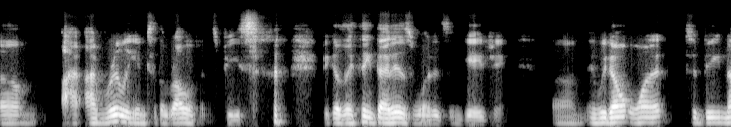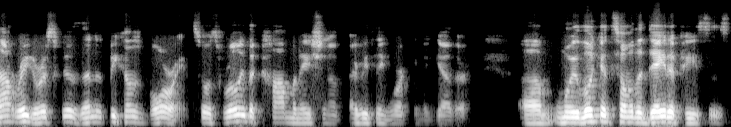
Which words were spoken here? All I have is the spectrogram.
Um, I, I'm really into the relevance piece because I think that is what is engaging. Um, and we don't want it to be not rigorous because then it becomes boring. So it's really the combination of everything working together. Um, when we look at some of the data pieces,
